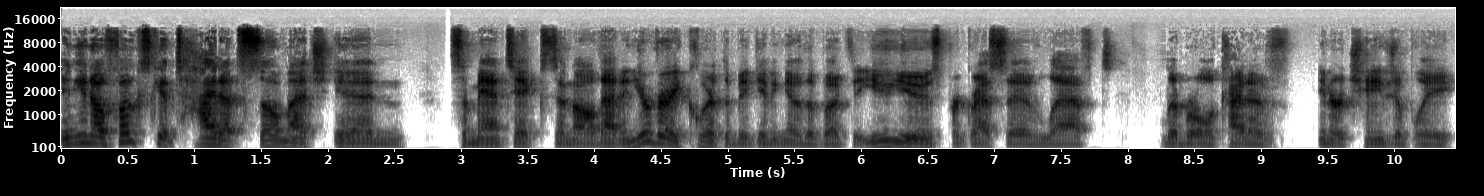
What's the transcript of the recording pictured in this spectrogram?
And, you know, folks get tied up so much in semantics and all that. And you're very clear at the beginning of the book that you use progressive, left, liberal kind of interchangeably.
